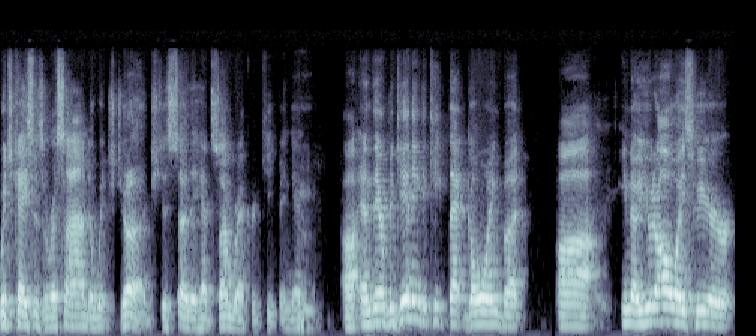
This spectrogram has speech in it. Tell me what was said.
which cases are assigned to which judge, just so they had some record keeping. And, mm. uh, and they're beginning to keep that going. But, uh, you know, you'd always hear,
